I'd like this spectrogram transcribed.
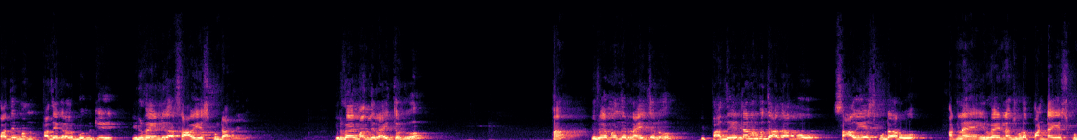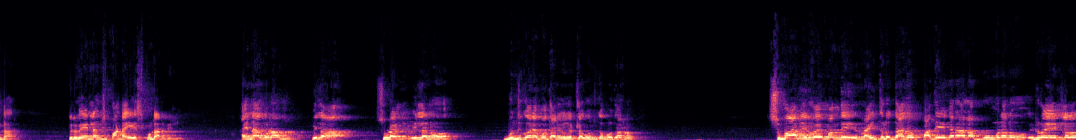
పది మంది పది ఎకరాల భూమికి ఇరవై ఏళ్ళుగా సాగు చేసుకుంటారు వీళ్ళు. ఇరవై మంది రైతులు ఇరవై మంది రైతులు ఈ పదేళ్ళ నుండి దాదాపు సాగు చేసుకుంటారు. అట్లనే ఇరవై ఏళ్ళ నుంచి కూడా పంట చేసుకుంటారు. ఇరవై ఏళ్ళ నుంచి పంట చేసుకుంటారు వీళ్ళు. అయినా కూడా వీళ్ళ చూడండి వీళ్ళను గుంజుకొనే పోతారు. ఎట్లా గుంజుకోపోతారు? సుమారు ఇరవై మంది రైతులు దాదాపు పది ఎకరాల భూములను ఇరవై ఏండ్లలో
